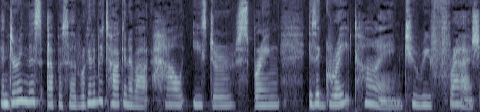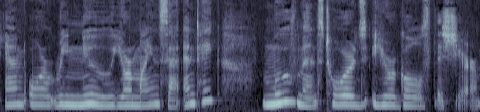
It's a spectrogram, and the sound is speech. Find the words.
And during this episode, we're going to be talking about how Easter spring is a great time to refresh and or renew your mindset and take movements towards your goals this year.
